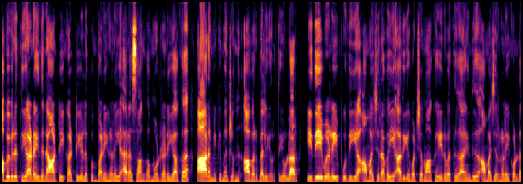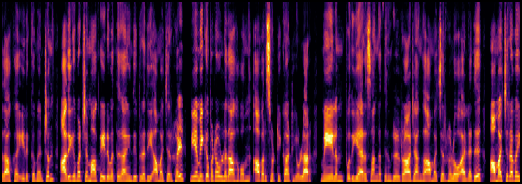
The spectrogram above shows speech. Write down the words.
அபிவிருத்தி அடைந்த நாட்டை கட்டியெழுப்பும் பணிகளை அரசாங்கம் உடனடியாக ஆரம்பிக்கும் என்றும் அவர் வலியுறுத்தியுள்ளார். இதேவேளை புதிய அமைச்சரவை அதிகபட்சமாக இருபத்தி ஐந்து அமைச்சர்களை கொண்டதாக இருக்கும் என்றும் அதிகபட்சமாக இருபத்தி ஐந்து பிரதி அமைச்சர்கள் நியமிக்கப்பட உள்ளதாக இருப்பதாகவும் அவர் சுட்டிக்காட்டியுள்ளார். மேலும் புதிய அரசாங்கத்தின் கீழ் ராஜாங்க அமைச்சர்களோ அல்லது அமைச்சரவை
